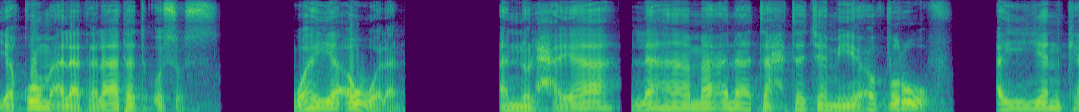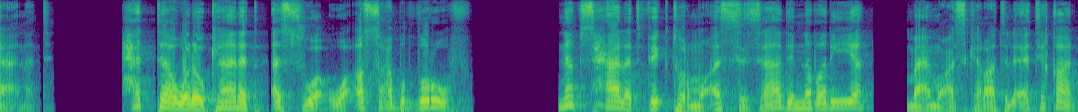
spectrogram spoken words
يقوم على ثلاثة أسس وهي أولا أن الحياة لها معنى تحت جميع الظروف. أيا كانت حتى ولو كانت أسوأ وأصعب الظروف. نفس حالة فيكتور مؤسس هذه النظرية مع معسكرات الاعتقال.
